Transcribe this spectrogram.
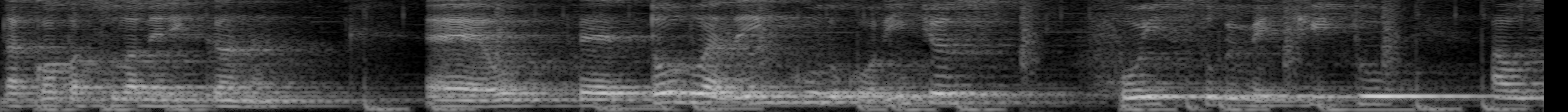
da Copa Sul-Americana. É, é, todo o elenco do Corinthians foi submetido aos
